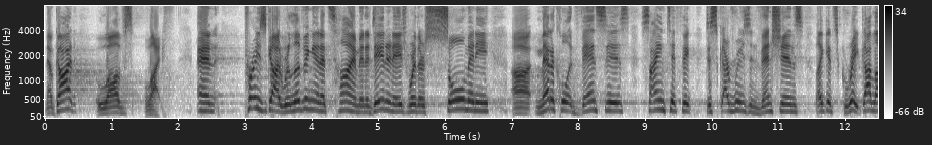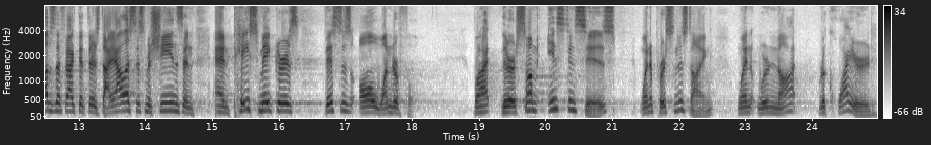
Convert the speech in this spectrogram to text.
Now, God loves life. And praise God, we're living in a time, in a day and an age where there's so many uh, medical advances, scientific discoveries, inventions. Like, it's great. God loves the fact that there's dialysis machines and, and pacemakers. This is all wonderful. But there are some instances when a person is dying when we're not required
